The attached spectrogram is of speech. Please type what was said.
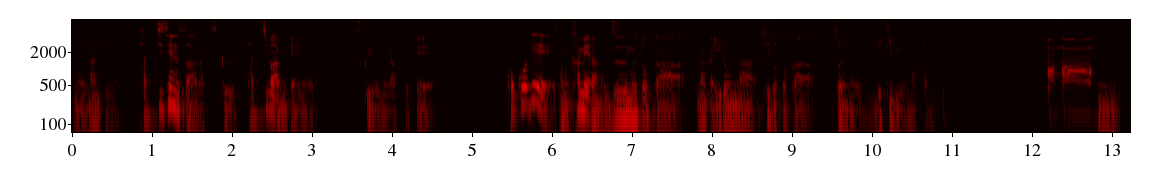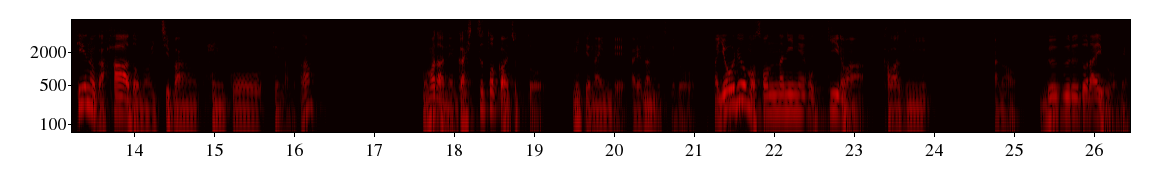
ねなんていうのタッチセンサーがつくタッチバーみたいのがつくようになっててここでそのカメラのズームとかなんかいろんな輝度とかそういうのできるようになったんですよ。うははうん、っていうのがハードの一番変更点なのかな。もうまだね画質とかはちょっと見てないんであれなんですけど、まあ、容量もそんなにね大きいのは買わずにあの Google ドライブをね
